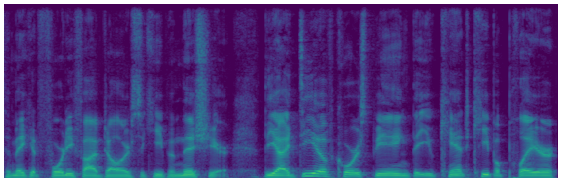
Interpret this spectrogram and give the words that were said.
to make it $45 to keep him this year. The idea of course being that you can't keep a player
